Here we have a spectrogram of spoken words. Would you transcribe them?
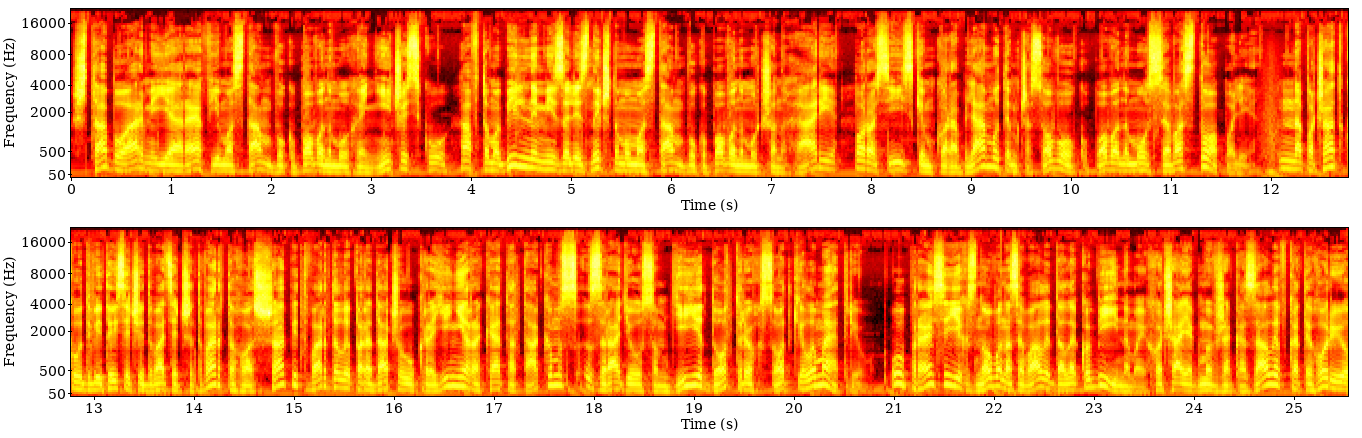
штабу армії РФ і мостам в окупованому Генічеську, автомобільним і залізничному мостам в окупованому Чонгарі, по російським кораблям у тимчасово окупованому Севастополі. На початку 2024-го США підтвердили передачу Україні ракет Атакмс з радіусом дії до 300 кілометрів. У пресі їх знову називали далекобійними, хоча, як ми вже казали, в категорію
